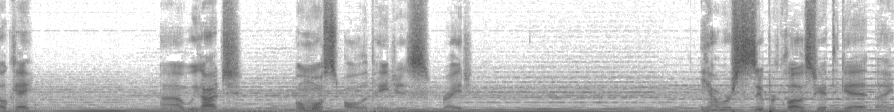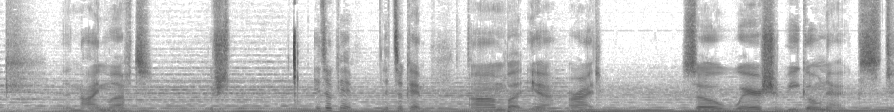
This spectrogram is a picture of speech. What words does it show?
okay. Uh, we got almost all the pages, right? yeah, we're super close. We have to get like the nine left, which is it's okay. It's okay. Um, but yeah, all right. So where should we go next?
